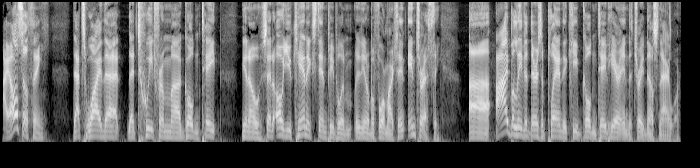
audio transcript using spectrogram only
I also think that's why that that tweet from uh, Golden Tate, you know, said, "Oh, you can extend people in, you know before March." interesting. Uh, I believe that there's a plan to keep Golden Tate here and to trade Nelson Agholor.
